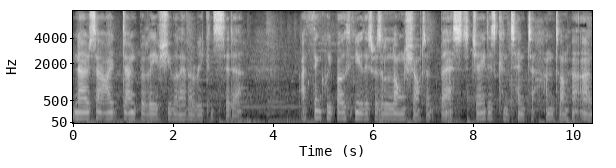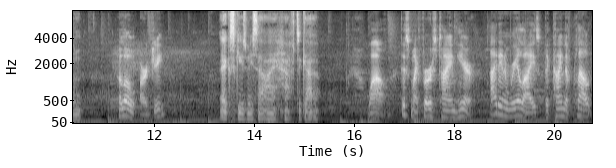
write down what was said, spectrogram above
No, sir, I don't believe she will ever reconsider. I think we both knew this was a long shot at best. Jade is content to hunt on her own. Hello, Archie. Excuse me, sir, I have to go. Wow, this is my first time here. I didn't realize the kind of clout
